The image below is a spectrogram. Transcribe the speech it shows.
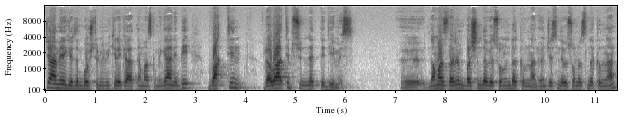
camiye girdim boş durmayayım iki rekat namaz kılmak. Yani bir vaktin revatip sünnet dediğimiz e, namazların başında ve sonunda kılınan, öncesinde ve sonrasında kılınan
